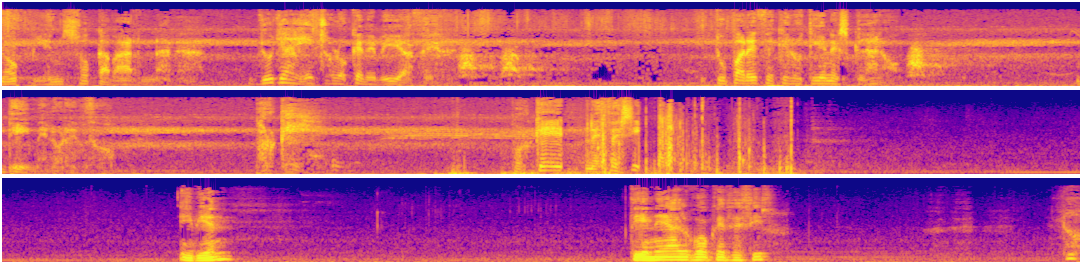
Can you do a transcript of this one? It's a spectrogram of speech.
No pienso cavar nada. Yo ya he hecho lo que debía hacer. Y tú parece que lo tienes claro. Dime, Lorenzo. ¿Por qué? ¿Por qué necesito... ¿Y bien? ¿Tiene algo que decir? No.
